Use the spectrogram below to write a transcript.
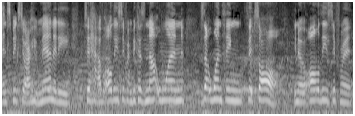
and speaks to our humanity to have all these different, because not one, not one thing fits all. You know, all these different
